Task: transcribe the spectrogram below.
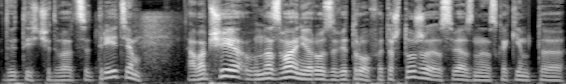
в 2023. А вообще название «Роза ветров» — это что же связано с каким-то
